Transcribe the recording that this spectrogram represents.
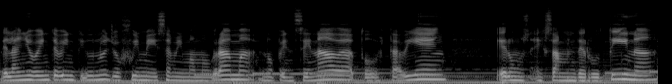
del año 2021 yo fui, me hice mi mamograma, no pensé nada, todo está bien, era un examen de rutina,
